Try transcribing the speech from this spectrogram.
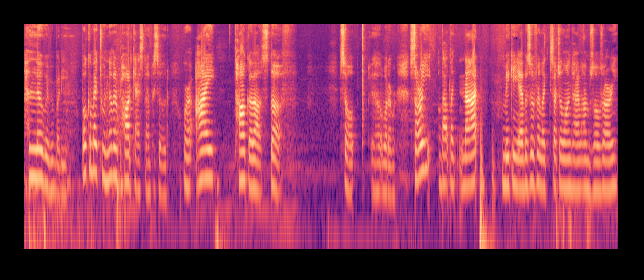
Hello, everybody. Welcome back to another podcast episode where I talk about stuff. So, uh, whatever. Sorry about like not making episode for like such a long time. I'm so sorry,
